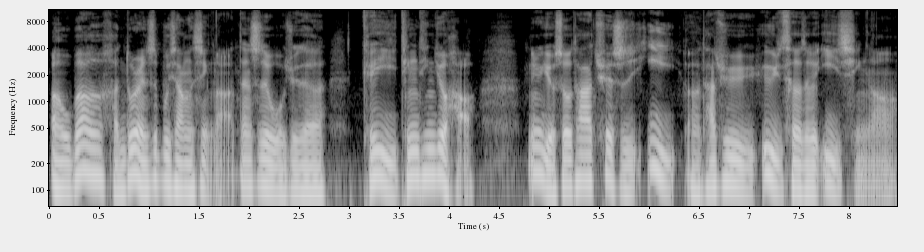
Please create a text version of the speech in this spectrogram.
呃，我不知道很多人是不相信啦，但是我觉得可以听听就好。因为有时候他确实疫呃，他去预测这个疫情啊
